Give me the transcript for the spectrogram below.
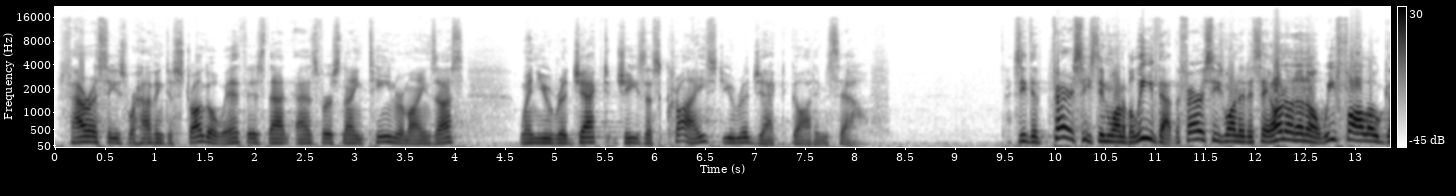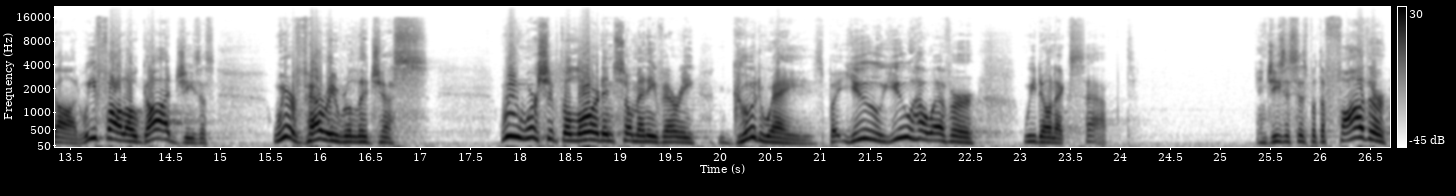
Pharisees were having to struggle with, is that, as verse 19 reminds us, when you reject Jesus Christ, you reject God Himself. See, the Pharisees didn't want to believe that. The Pharisees wanted to say, oh, no, no, no, we follow God. We follow God, Jesus. We're very religious. We worship the Lord in so many very good ways. But you, you, however, we don't accept. And Jesus says, But the Father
